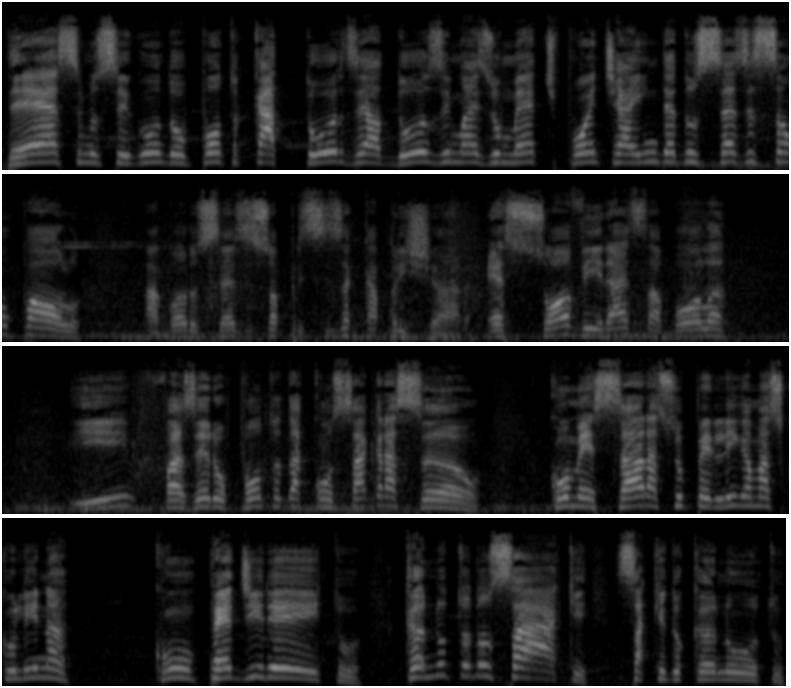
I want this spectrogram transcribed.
Décimo segundo ponto, 14 a 12, mas o match point ainda é do César São Paulo. Agora o César só precisa caprichar. É só virar essa bola e fazer o ponto da consagração. Começar a Superliga Masculina com o pé direito. Canuto no saque. Saque do Canuto.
